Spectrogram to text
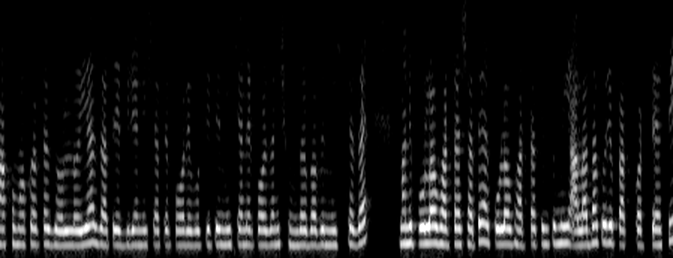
মাখো মাখো একটা জল লইয়া, যাতে বিরিয়ানির সাথে পরবর্তীতে মিশানের পর জানি সুন্দরভাবে মিশা যায়। মানে পোলাও ভাতটার সাথে, আর পোলাও ভাতটা কিন্তু মুই আলাদা করে পাক করতে আসি।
